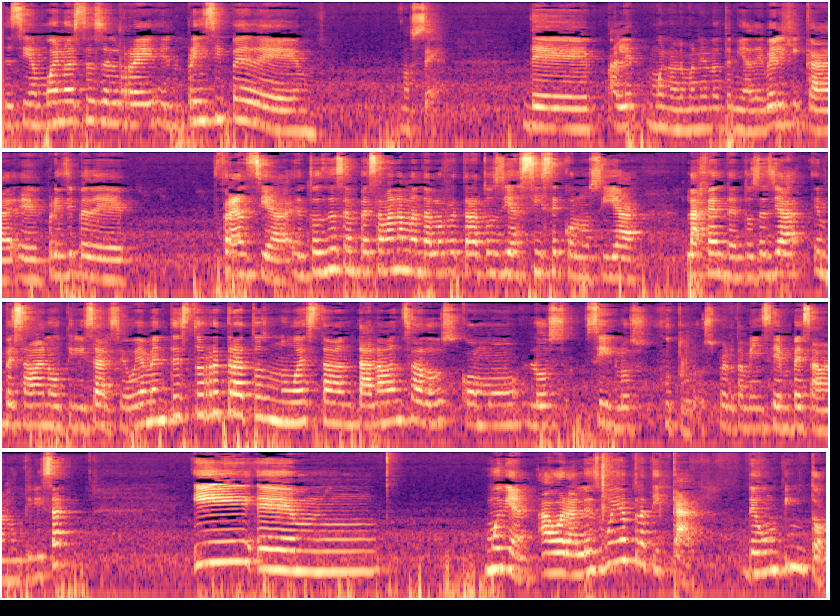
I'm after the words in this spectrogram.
Decían, bueno, este es el rey, el príncipe de, no sé, de, bueno, Alemania no tenía, de Bélgica, el príncipe de Francia. Entonces empezaban a mandar los retratos y así se conocía la gente, entonces ya empezaban a utilizarse. Obviamente estos retratos no estaban tan avanzados como los siglos futuros, pero también se empezaban a utilizar. Y em, muy bien, ahora les voy a platicar de un pintor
